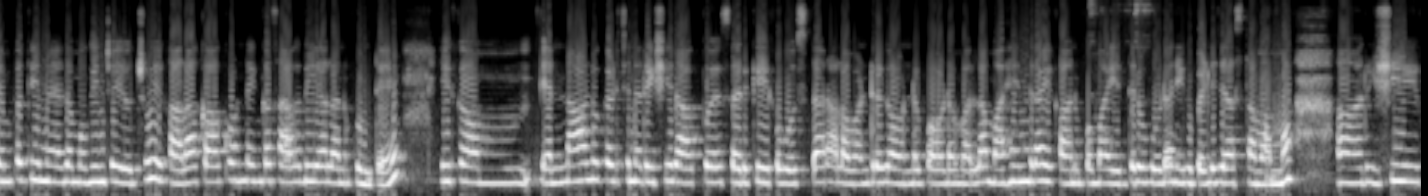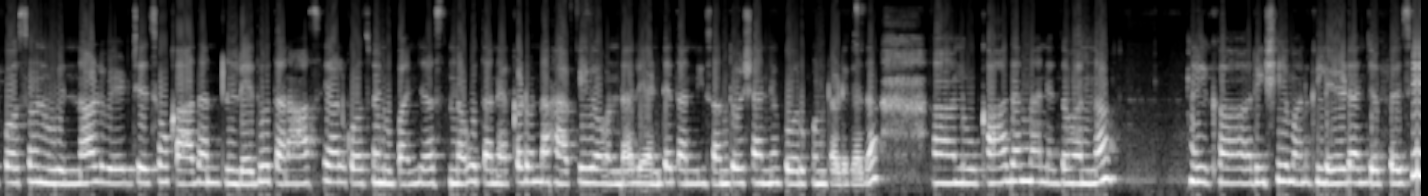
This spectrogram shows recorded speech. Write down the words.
సింపతి మీద ముగించేయొచ్చు. ఇక అలా కాకుండా ఇంకా సాగదీయాలనుకుంటే ఇక ఎన్నాళ్ళు గడిచిన రిషి రాకపోయేసరికి ఇక వస్తారు అలా ఒంటరిగా ఉండిపోవడం వల్ల మహేంద్ర ఇక అనుపమ ఇద్దరు కూడా నీకు పెళ్ళి చేస్తామమ్మా. రిషి మనిషి కోసం నువ్వు ఇన్నాళ్ళు వెయిట్ చేసావు కాదంటలేదు. తన ఆశయాల కోసమే నువ్వు పనిచేస్తున్నావు. తను ఎక్కడున్నా హ్యాపీగా ఉండాలి అంటే తన్ని సంతోషాన్ని కోరుకుంటాడు కదా. ఆ, నువ్వు కాదన్నా నిజమన్నా ఇక రిషి మనకి లేడని చెప్పేసి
